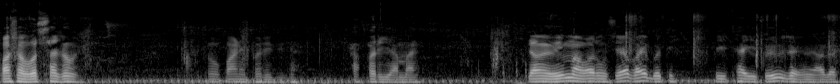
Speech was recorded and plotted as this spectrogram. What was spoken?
પાછો વરસાદ હોય તો પાણી ભરી દીધા. આ ફરી એટલે હવે વીમા વાળું છે ભાઈ બધી? એ થાય એ જોયું જાય આગળ.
